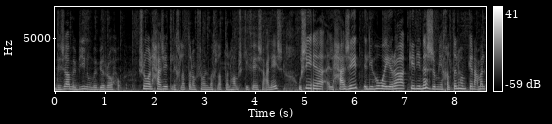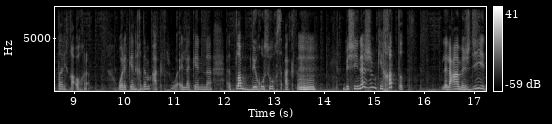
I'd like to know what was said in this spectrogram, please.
déjà ما بينه وما بين روحه. شنو الحاجات اللي خلطت لهم شنو اللي ما خلطت لهمش كيفاش علاش وشنو الحاجات اللي هو يرى كان ينجم يخلط لهم كان عمل بطريقة أخرى. ولا كان خدم أكثر وإلا كان طلب des ressources أكثر. باش ينجم كي يخطط للعام الجديد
